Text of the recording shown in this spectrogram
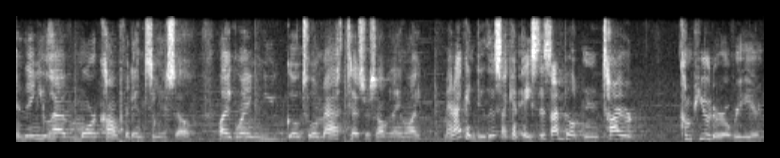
And then you have more confidence in yourself. Like when you go to a math test or something, like, man, I can do this, I can ace this. I built an entire computer over here.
